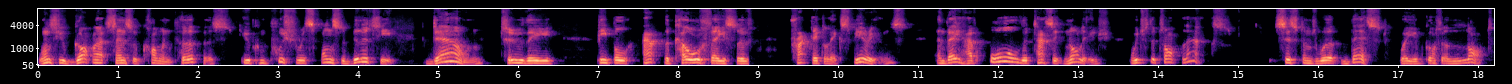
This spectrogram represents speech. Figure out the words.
Once you've got that sense of common purpose, you can push responsibility down to the people at the coalface of practical experience, and they have all the tacit knowledge which the top lacks. Systems work best where you've got a lot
